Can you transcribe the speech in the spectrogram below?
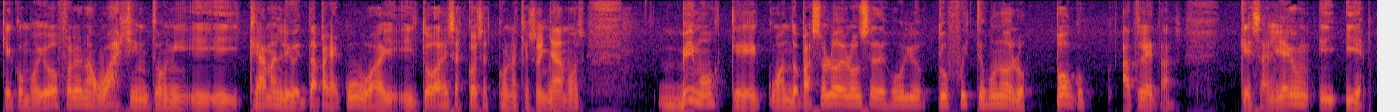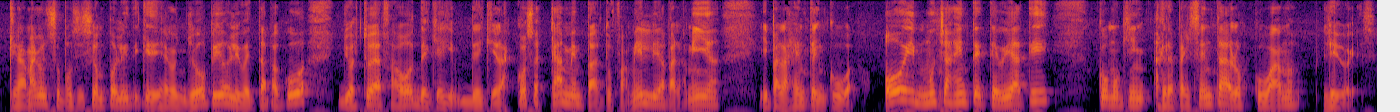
que como yo fueron a Washington y, claman libertad para Cuba y, y todas esas cosas con las que soñamos, vimos que cuando pasó lo del 11 de julio, tú fuiste uno de los pocos atletas que salieron y, exclamaron su posición política y dijeron, yo pido libertad para Cuba, yo estoy a favor de que, de que las cosas cambien para tu familia, para la mía y para la gente en Cuba. Hoy mucha gente te ve a ti como quien representa a los cubanos libres.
